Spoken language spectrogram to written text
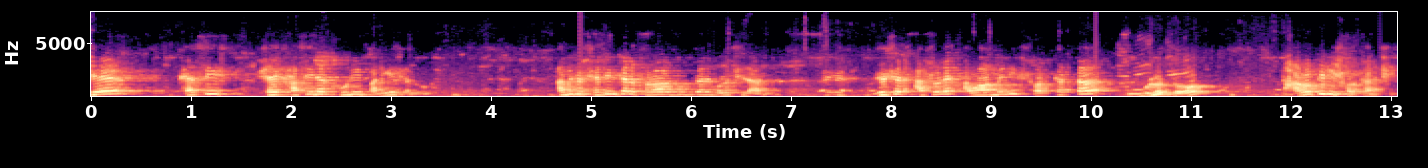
যে ফ্যাসিস্ট শেখ হাসিনা খুনি পালিয়ে গেল আমি তো সেদিনকার উদ্যানে বলেছিলাম দেশের আসলে আওয়ামী লীগ সরকারটা মূলত ভারতেরই সরকার ছিল।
